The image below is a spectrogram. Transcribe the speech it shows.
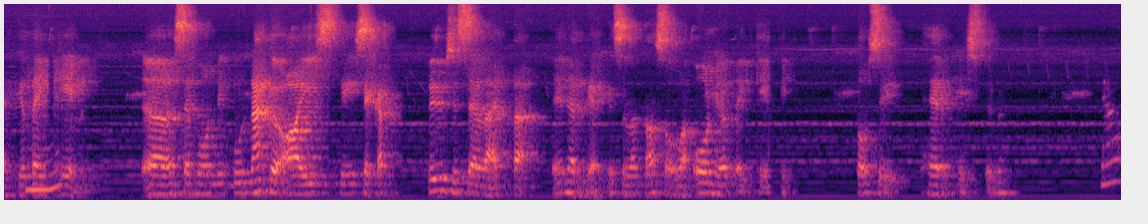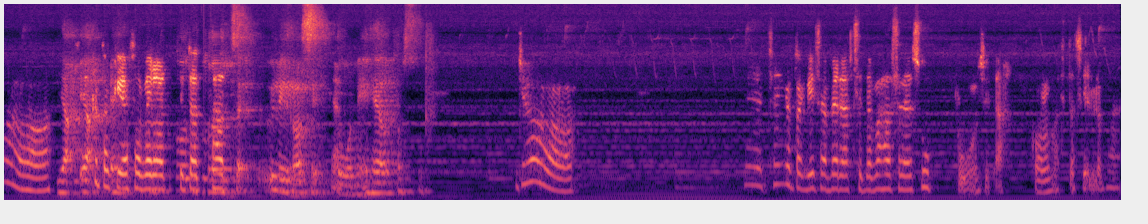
että jotenkin mm-hmm. se mun niin kuin näköaisti sekä fyysisellä että energeettisellä tasolla on jotenkin tosi herkistynyt. Joo. Ja, ja takia sä vedät sitä... Tuntuu, että se ylirasittuu niin helposti. Joo. Niin, sen takia sä vedät sitä vähän suppuun sitä kolmesta silmää.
